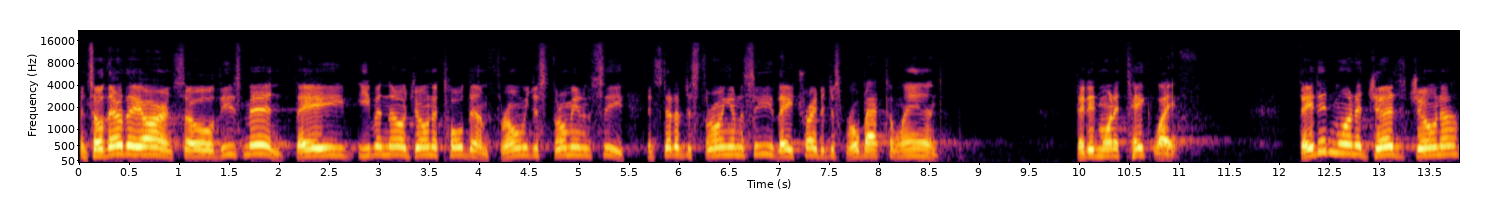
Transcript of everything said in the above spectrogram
And so there they are. And so these men, they, even though Jonah told them, throw me, just throw me into the sea, instead of just throwing him in the sea, they tried to just row back to land. They didn't want to take life. They didn't want to judge Jonah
